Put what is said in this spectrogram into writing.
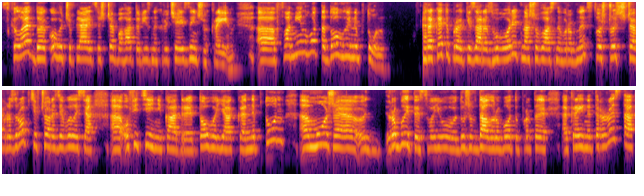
скелет, до якого чіпляється ще багато різних речей з інших країн. Е, Фламінго та довгий Нептун. Ракети, про які зараз говорять, наше власне виробництво, щось ще в розробці. Вчора з'явилися е, офіційні кадри того, як Нептун е, може е, робити свою дуже вдалу роботу проти країни-терориста.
